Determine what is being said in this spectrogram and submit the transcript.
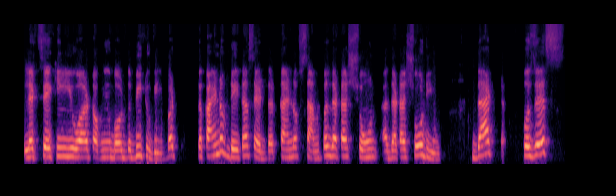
let's say ki you are talking about the b2b but the kind of data set that kind of sample that has shown uh, that i showed you that possess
